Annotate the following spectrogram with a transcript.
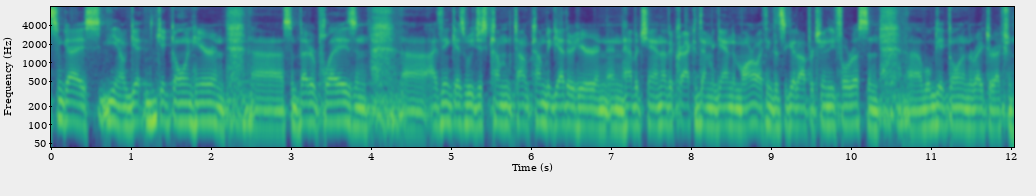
some guys, you know, get get going here and uh, some better plays. And uh, I think as we just come come together here and, and have a chance, another crack at them again tomorrow, I think that's a good opportunity for us, and uh, we'll get going in the right direction.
